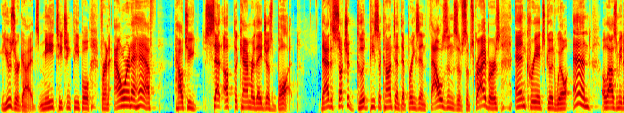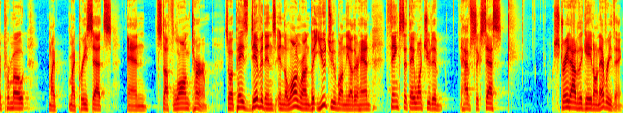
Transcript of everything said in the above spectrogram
user guides. Me teaching people for an hour and a half how to set up the camera they just bought. That is such a good piece of content that brings in thousands of subscribers and creates goodwill and allows me to promote my my presets and stuff long term. So it pays dividends in the long run, but YouTube on the other hand thinks that they want you to have success straight out of the gate on everything.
